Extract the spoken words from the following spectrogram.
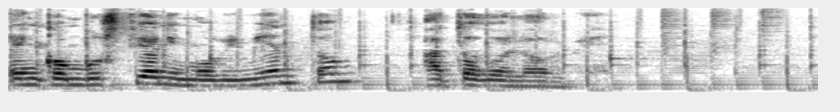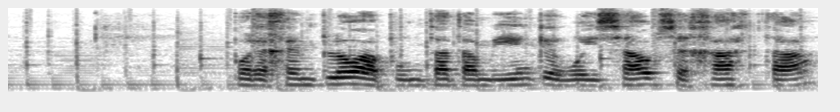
en combustión y movimiento a todo el orbe. Por ejemplo, apunta también que Weishaupt se jacta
